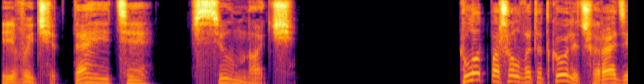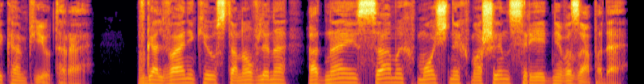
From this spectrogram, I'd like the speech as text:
И вы читаете всю ночь. Клод пошел в этот колледж ради компьютера. В Гальванике установлена одна из самых мощных машин Среднего Запада.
